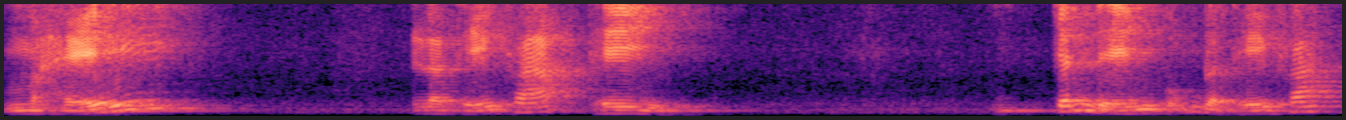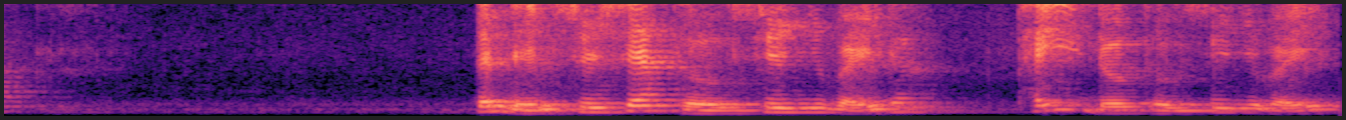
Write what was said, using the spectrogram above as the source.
Mà hễ là thiện pháp thì chánh niệm cũng là thiện pháp. Chánh niệm suy xét thường xuyên như vậy đó, thấy được thường xuyên như vậy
